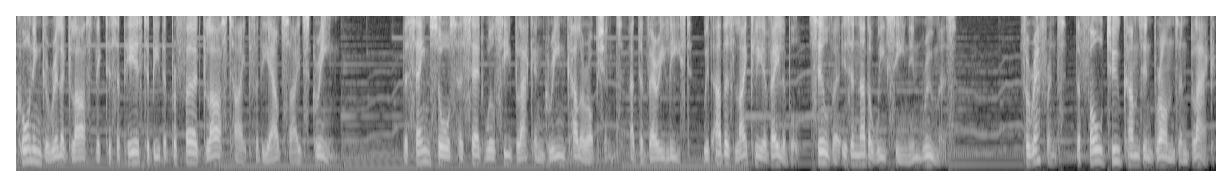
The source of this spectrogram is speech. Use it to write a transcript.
Corning Gorilla Glass Victus appears to be the preferred glass type for the outside screen. The same source has said we'll see black and green color options, at the very least, with others likely available. Silver is another we've seen in rumors. For reference, the Fold 2 comes in bronze and black,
